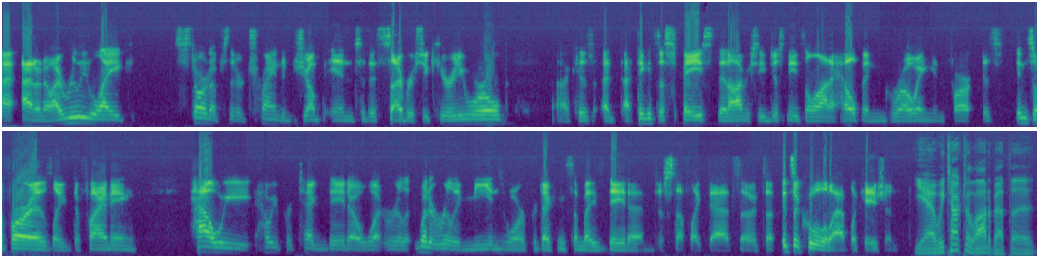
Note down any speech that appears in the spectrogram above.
I, I don't know. I really like startups that are trying to jump into the cybersecurity world because uh, I, I, think it's a space that obviously just needs a lot of help in growing in far as insofar as like defining how we how we protect data, what really what it really means when we're protecting somebody's data and just stuff like that. So it's a it's a cool little application. Yeah, we talked a lot about the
